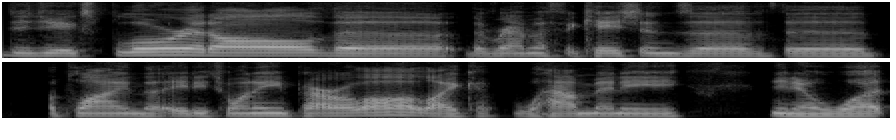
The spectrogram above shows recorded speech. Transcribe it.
Did you explore at all the the ramifications of the applying the 80-20 power law? Like how many, you know, what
